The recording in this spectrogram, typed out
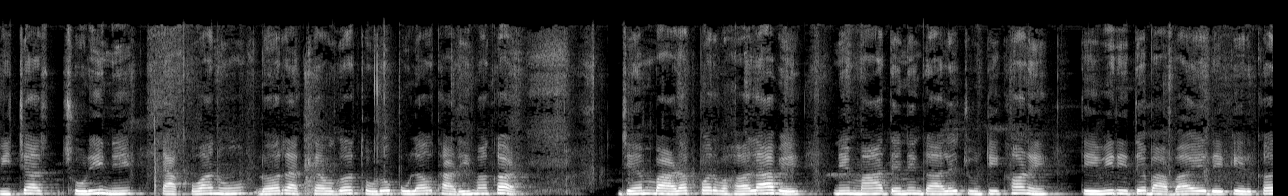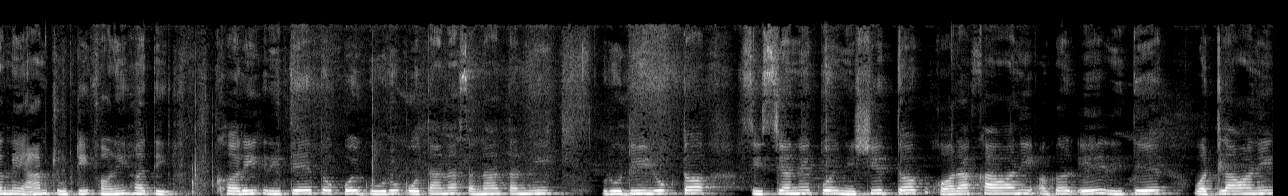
વિચાર છોડીને ટાંકવાનો ડર રાખ્યા વગર થોડો પુલાવ થાળીમાં કાઢ. જેમ બાળક પર વહાલ આવે ને મા તેને ગાલે ચૂંટી ખણે તેવી રીતે બાબાએ દે કેળકરને આમ ચૂંટી ખણી હતી. ખરી રીતે તો કોઈ ગુરુ પોતાના સનાતનની રૂઢિયુક્ત શિષ્યને કોઈ નિષિદ્ધ ખોરાક ખાવાની અગર એ રીતે વટલાવાની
